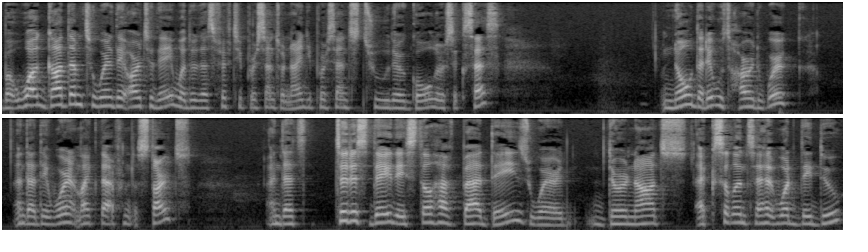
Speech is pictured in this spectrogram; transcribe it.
But what got them to where they are today, whether that's 50% or 90% to their goal or success, know that it was hard work and that they weren't like that from the start. And that to this day, they still have bad days where they're not excellent at what they do.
